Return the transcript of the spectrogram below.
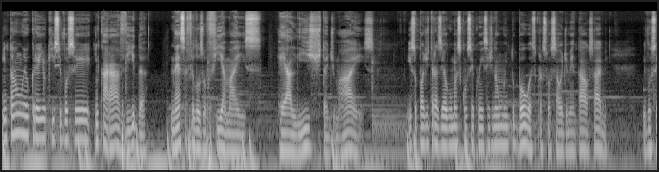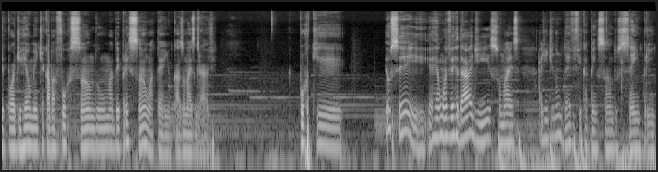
Então eu creio que se você encarar a vida nessa filosofia mais realista demais, isso pode trazer algumas consequências não muito boas para sua saúde mental, sabe? E você pode realmente acabar forçando uma depressão até em um caso mais grave. Porque eu sei, é uma verdade isso, mas a gente não deve ficar pensando sempre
